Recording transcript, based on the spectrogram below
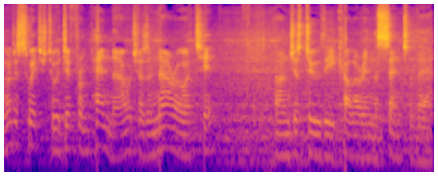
I'm going to switch to a different pen now which has a narrower tip and just do the colour in the centre there.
